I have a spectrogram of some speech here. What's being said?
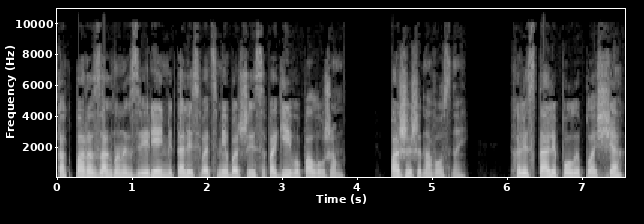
Как пара загнанных зверей метались во тьме большие сапоги его по лужам, пожиже навозной. Хлестали полы плаща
